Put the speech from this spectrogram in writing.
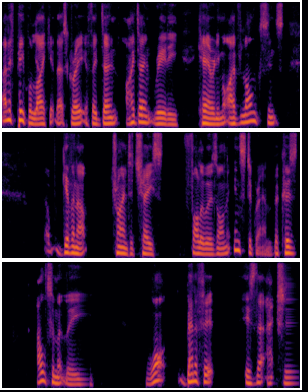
And if people yeah. like it, that's great. If they don't, I don't really care anymore. I've long since uh, given up trying to chase followers on Instagram because ultimately, what benefit is that actually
